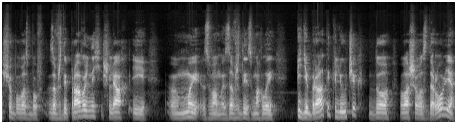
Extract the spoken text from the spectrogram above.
щоб у вас був завжди правильний шлях, і ми з вами завжди змогли підібрати ключик до вашого здоров'я.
